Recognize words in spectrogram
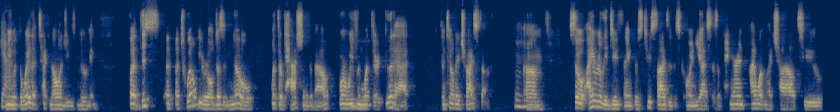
Yeah I mean, with the way that technology is moving. But this, a 12 year old doesn't know what they're passionate about or even Mhm. what they're good at until they try stuff. Mhm. Um, so I really do think there's two sides of this coin. Yes, as a parent, I want my child to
